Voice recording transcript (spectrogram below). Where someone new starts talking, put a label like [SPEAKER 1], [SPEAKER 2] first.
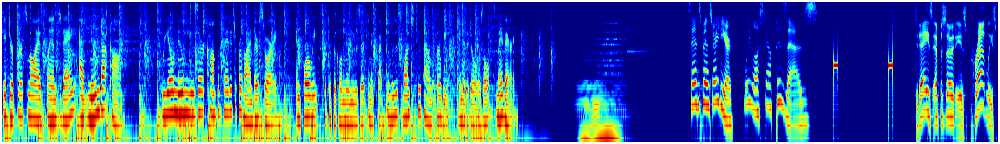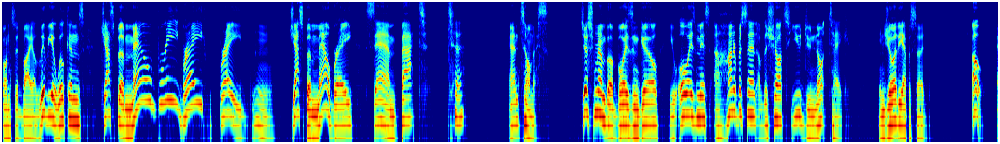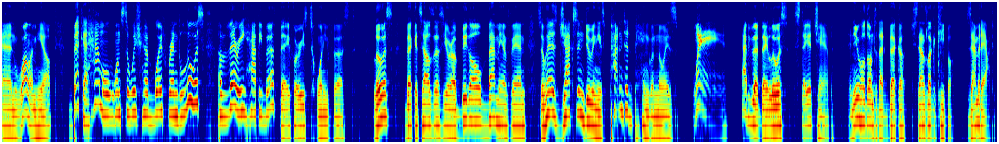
[SPEAKER 1] Get your personalized plan today at Noom.com. Real Noom user compensated to provide their story. In four weeks, the typical Noom user can expect to lose one to two pounds per week. Individual results may vary.
[SPEAKER 2] Sanspants Radio. We lost our pizzazz.
[SPEAKER 3] Today's episode is proudly sponsored by Olivia Wilkins, Jasper Mowbray, Bray, Bray, hmm, Jasper Mowbray, Sam Bat, T, and Thomas. Just remember, boys and girl, you always miss 100% of the shots you do not take. Enjoy the episode. Oh, and while I'm here, Becca Hamill wants to wish her boyfriend Lewis a very happy birthday for his 21st. Lewis, Becca tells us you're a big old Batman fan, so here's Jackson doing his patented penguin noise. Wah! Happy birthday, Lewis. Stay a champ. And you hold on to that, Becca. She sounds like a keeper. Zammit out.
